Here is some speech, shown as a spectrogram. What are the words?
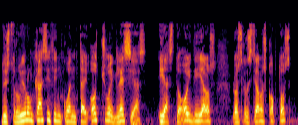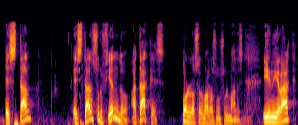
destruyeron casi 58 iglesias y hasta hoy día los, los cristianos coptos están, están sufriendo ataques por los hermanos musulmanes. Y en Irak,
